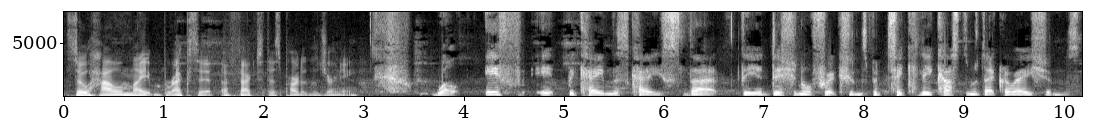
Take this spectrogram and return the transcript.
So, how might Brexit affect this part of the journey? Well, if it became this case that the additional frictions, particularly customs declarations,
